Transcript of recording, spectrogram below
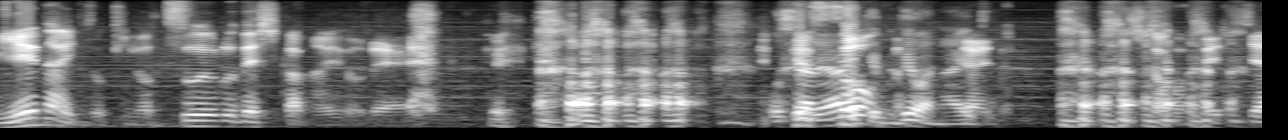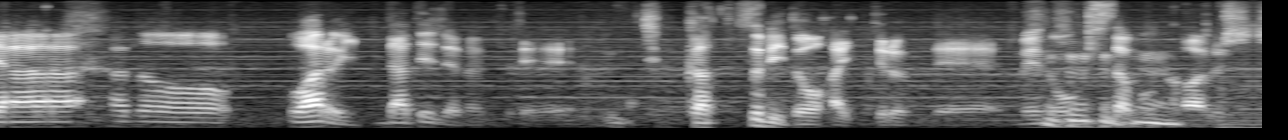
見えない時のツールでしかないので、おしゃれアイテムではない。しかもめっちゃ、あの、悪いだけじゃなくて、がっつり銅入ってるんで、目の大きさも変わるし、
